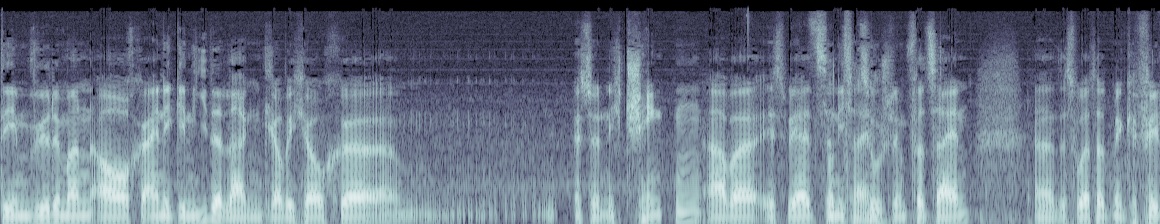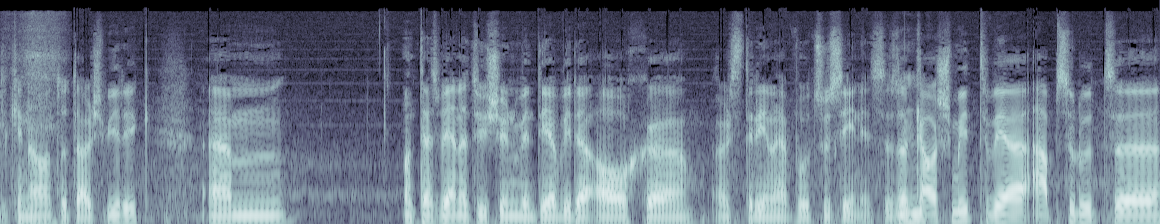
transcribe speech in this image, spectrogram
dem würde man auch einige Niederlagen, glaube ich, auch, äh, also nicht schenken, aber es wäre jetzt nicht Verzeihen. so schlimm verzeihen. Äh, das Wort hat mir gefehlt, genau, total schwierig. Ähm, und das wäre natürlich schön, wenn der wieder auch äh, als Trainer wo zu sehen ist. Also Mhm. Klaus Schmidt wäre absolut äh,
